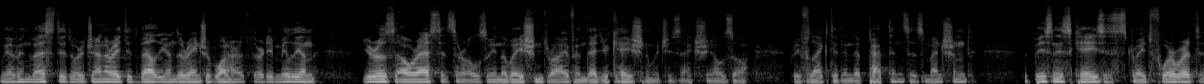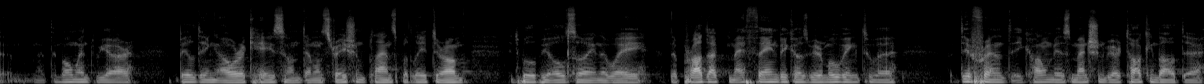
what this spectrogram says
We have invested or generated value in the range of 130 million euros. Our assets are also innovation drive and education, which is actually also reflected in the patents as mentioned. The business case is straightforward. At the moment we are building our case on demonstration plans, but later on it will be also in a way the product methane because we're moving to a, different economy. As mentioned, we are talking about a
